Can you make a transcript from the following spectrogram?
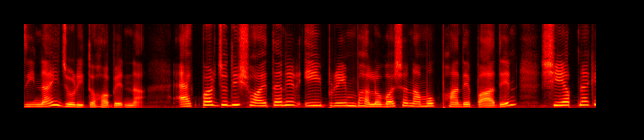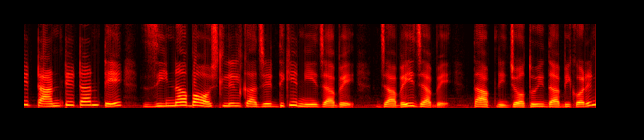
জিনাই জড়িত হবেন না। একবার যদি শয়তানের এই প্রেম, ভালোবাসা নামক ফাঁদে পা দেন, সে আপনাকে টানতে টানতে জিনা বা অশ্লীল কাজের দিকে নিয়ে যাবে, যাবেই যাবে। তা আপনি যতই দাবি করেন,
